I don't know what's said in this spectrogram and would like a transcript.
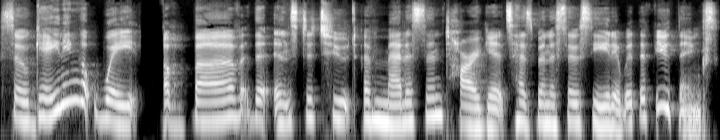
So gaining weight above the Institute of Medicine targets has been associated with a few things.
